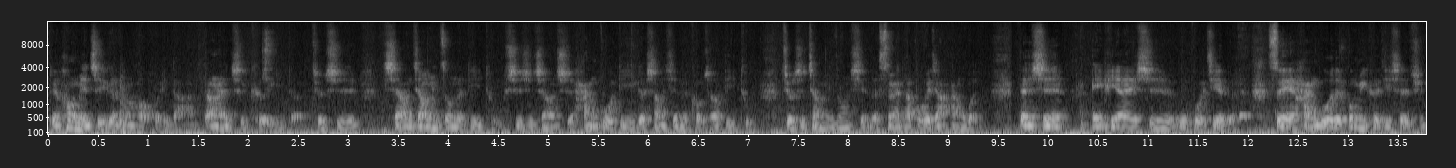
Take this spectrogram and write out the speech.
对，后面这个很好回答，当然是可以的。就是像江明宗的地图，事实上是韩国第一个上线的口罩地图，就是江明宗写的。虽然他不会讲韩文，但是 API 是无国界的，所以韩国的公民科技社群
